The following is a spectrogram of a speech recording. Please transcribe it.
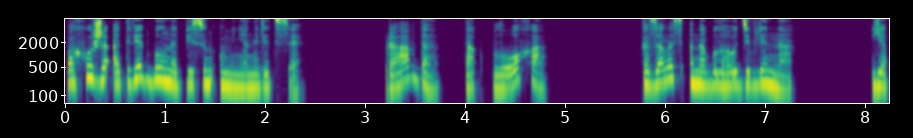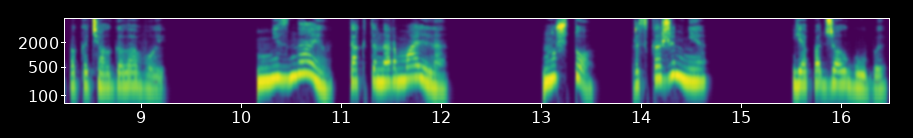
Похоже, ответ был написан у меня на лице. «Правда? Так плохо?» Казалось, она была удивлена. Я покачал головой. «Не знаю, так-то нормально». «Ну что, расскажи мне». Я поджал губы.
